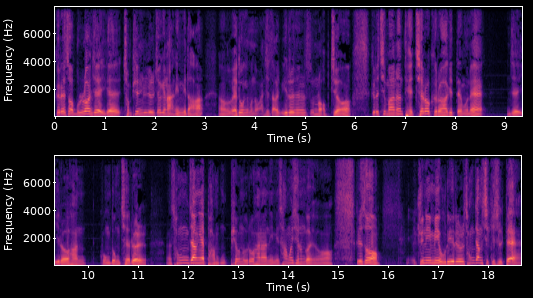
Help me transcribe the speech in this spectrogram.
그래서 물론 이제 이게 천편일률적인 아닙니다. 어, 외동이면 완전 싸우고 이럴 수는 없죠. 그렇지만은 대체로 그러하기 때문에 이제 이러한 공동체를 성장의 방편으로 하나님이 삼으시는 거예요 그래서 주님이 우리를 성장시키실 때,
